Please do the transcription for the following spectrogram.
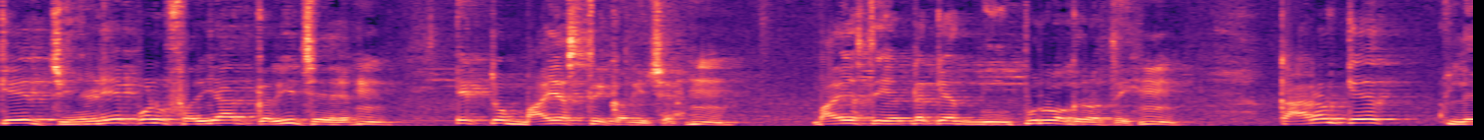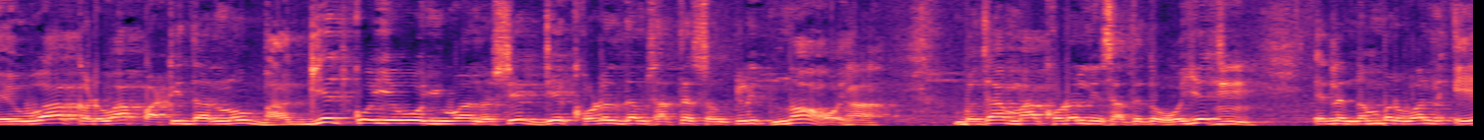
કે જેણે પણ ફરિયાદ કરી છે એક તો બાયસથી કરી છે. બાયસથી એટલે કે પૂર્વગ્રહથી. કારણ કે લેવા કડવા પાટીદારનો ભાગ્યે જ કોઈ એવો યુવાન હશે જે ખોડલધામ સાથે સંકલિત ન હોય. બધા માં ખોડલની સાથે તો હોય જ. એટલે નંબર વન એ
